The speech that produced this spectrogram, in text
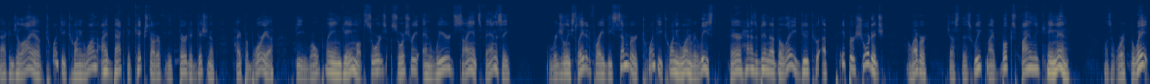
Back in July of 2021, I backed the Kickstarter for the third edition of Hyperborea, the role playing game of swords, sorcery, and weird science fantasy. Originally slated for a December 2021 release, there has been a delay due to a paper shortage. However, just this week, my books finally came in. Was it worth the wait?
